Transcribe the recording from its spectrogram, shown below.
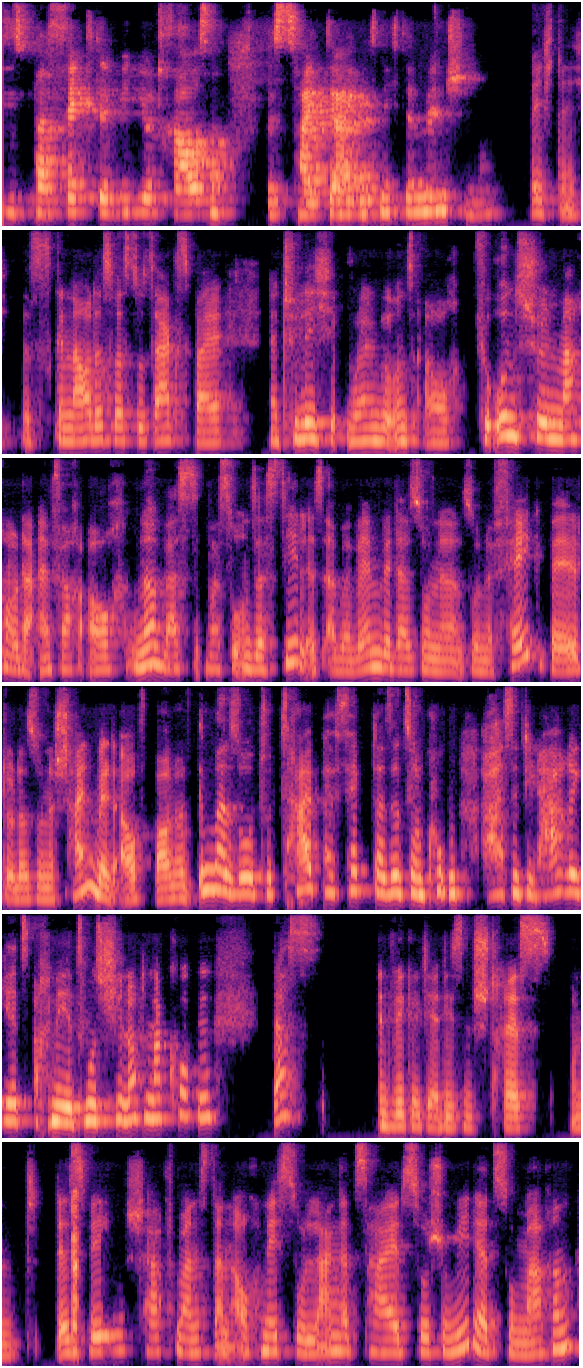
dieses perfekte Video draußen, das zeigt ja eigentlich nicht den Menschen. Ne? Richtig, das ist genau das, was du sagst, weil natürlich wollen wir uns auch für uns schön machen oder einfach auch, ne, was, was so unser Stil ist. Aber wenn wir da so eine, so eine Fake-Welt oder so eine Scheinwelt aufbauen und immer so total perfekt da sitzen und gucken, ah, sind die Haare jetzt, ach nee, jetzt muss ich hier noch mal gucken, das entwickelt ja diesen Stress. Und deswegen schafft man es dann auch nicht, so lange Zeit Social Media zu machen,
